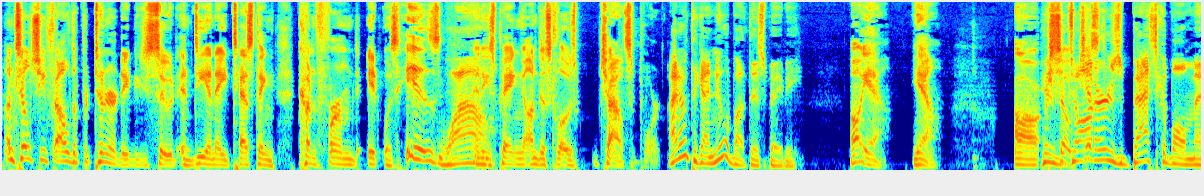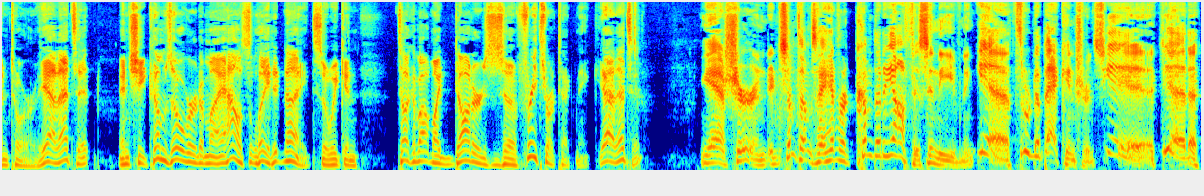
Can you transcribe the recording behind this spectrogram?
until she filed a paternity suit and DNA testing confirmed it was his. Wow. And he's paying undisclosed child support. I don't think I knew about this baby. Oh, yeah. Yeah. Uh, His so just- daughter's basketball mentor. Yeah, that's it. And she comes over to my house late at night so we can talk about my daughter's uh, free throw technique. Yeah, that's it. Yeah, sure. And, and sometimes I have her come to the office in the evening. Yeah, through the back entrance. Yeah, yeah, to,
